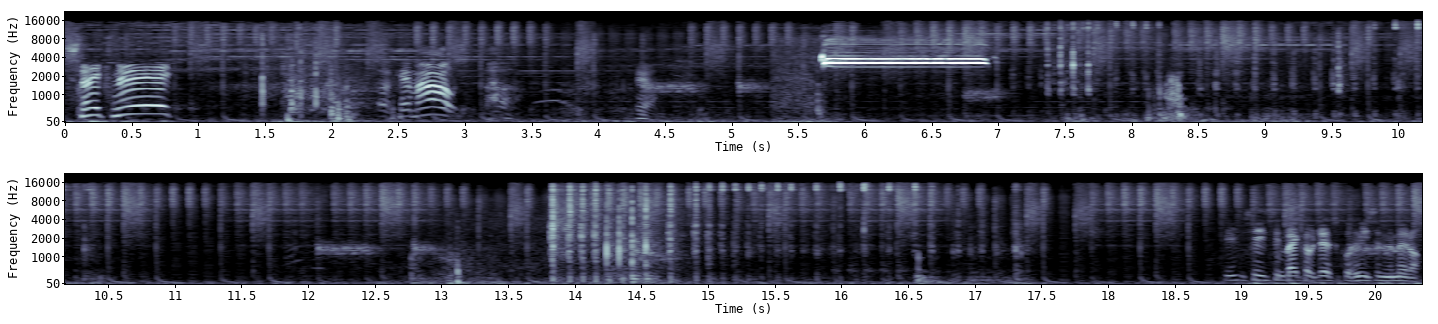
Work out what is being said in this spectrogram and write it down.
Snake, snake! Oh, came out. Oh. Yeah. He- He's in back of Jessica. He's in the. Middle?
